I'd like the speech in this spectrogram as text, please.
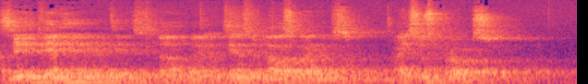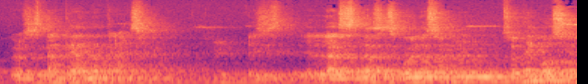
Sí, también tiene, tiene sus lados buenos. tiene sus lados buenos, hay sus pros, pero se están quedando atrás. Es- Las, las escuelas son, son negocios,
